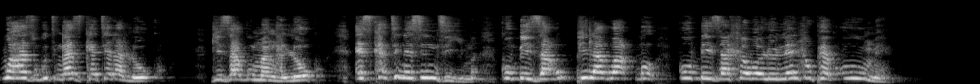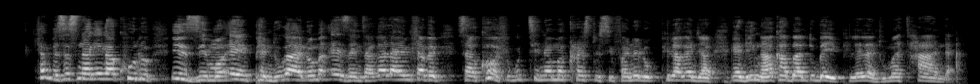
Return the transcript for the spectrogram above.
wazi ukuthi ngazikhethela lokhu. Ngizakuma ngalokhu. Esikhathini esinzima kubiza ukuphila kwakho kubiza hlobo lenhlupheko ume. Mhlambe sesinake kakhulu izimo eziphendukayo noma ezenzakalayo emhlabeni sakhohlwa ukuthi thina amaKristu sifanele ukuphila kanjani and ingakho abantu beyiphilela nje umathanda.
